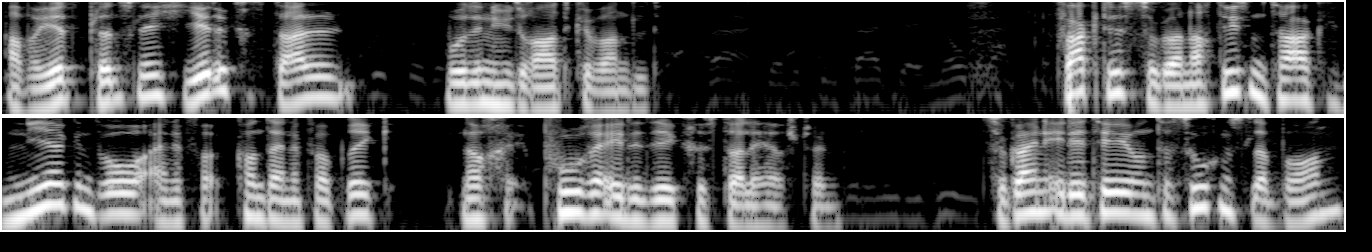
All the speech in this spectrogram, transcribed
Aber jetzt plötzlich, jeder Kristall wurde in Hydrat gewandelt. Fakt ist, sogar nach diesem Tag nirgendwo eine, konnte eine Fabrik noch pure EDT-Kristalle herstellen. Sogar in EDT-Untersuchungslaboren,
